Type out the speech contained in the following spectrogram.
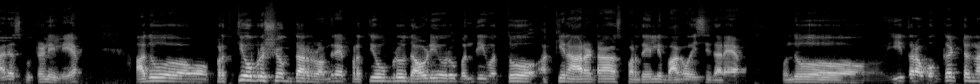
ಪ್ಯಾಲೇಸ್ ಗುಟ್ಟಳಿಲಿ ಅದು ಪ್ರತಿಯೊಬ್ರು ಶೋಕ್ದಾರರು, ಅಂದ್ರೆ ಪ್ರತಿಯೊಬ್ರು ದಾವಡಿಯವರು ಬಂದು ಇವತ್ತು ಅಕ್ಕಿನ ಹಾರಾಟ ಸ್ಪರ್ಧೆಯಲ್ಲಿ ಭಾಗವಹಿಸಿದ್ದಾರೆ. ಒಂದು ಈ ತರ ಒಗ್ಗಟ್ಟನ್ನ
